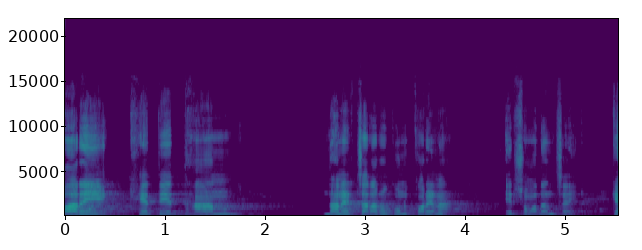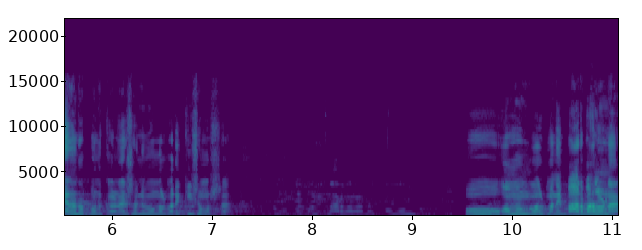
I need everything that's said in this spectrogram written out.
পারে খেতে ধান, ধানের চারা রোপণ করে না। এর সমাধান চাই। কেন রোপণ করে না? শনি, মঙ্গলবারে কি সমস্যা? ও, অমঙ্গল মানে বার ভালো না?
